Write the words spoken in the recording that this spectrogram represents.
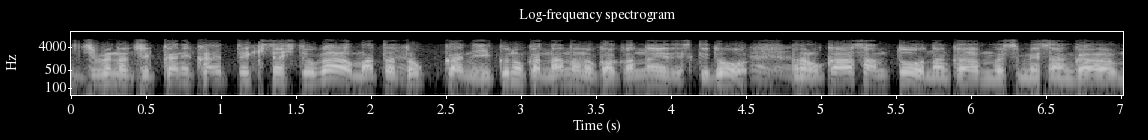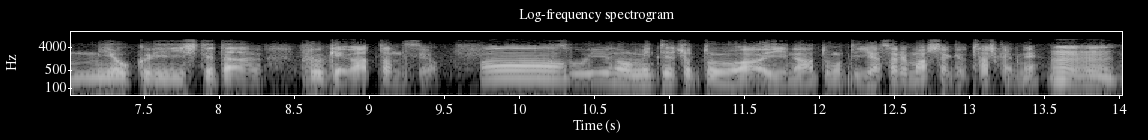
自分の実家に帰ってきた人がまたどっかに行くのか何なのか分かんないですけど、あのお母さんとなんか娘さんが見送りしてた風景があったんですよ。あそういうのを見てちょっと、ああ、いいなと思って癒されましたけど、確かにね。うん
